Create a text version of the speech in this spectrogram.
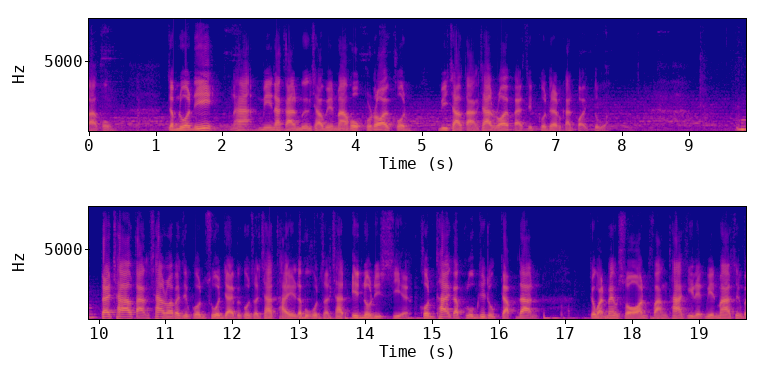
ราคมจำนวนนี้นะฮะมีนักการเมืองชาวเมียนมา 600 คน มีชาวต่างชาติ 180 คนได้รับการปล่อยตัว แต่ชาวต่างชาติ 180 คนส่วนใหญ่เป็นคนสัญชาติไทย และบุคคลสัญชาติอินโดนีเซีย คนไทยกับกลุ่มที่ถูกจับด้านจังหวัดแม่ฮ่องสอนฝั่งท่าขี้เหล็กเมียนมาซึ่งไป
